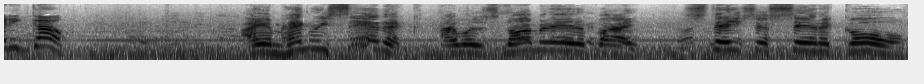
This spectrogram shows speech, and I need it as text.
Ready, go. I am Henry Sanick. I was nominated by Stacia Sanick Gold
